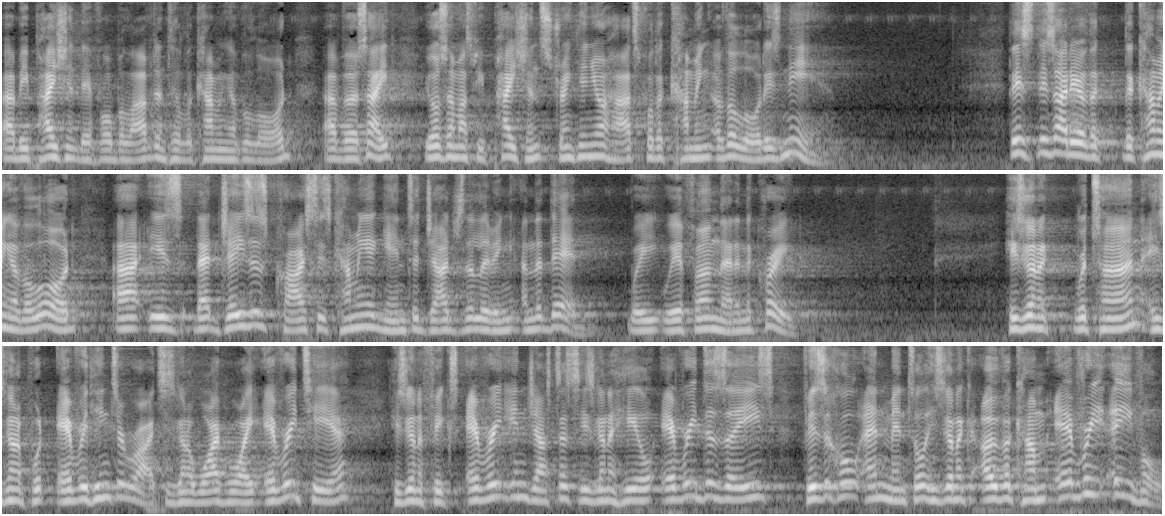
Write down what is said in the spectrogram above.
uh, Be patient, therefore, beloved, until the coming of the Lord. Uh, verse 8 You also must be patient, strengthen your hearts, for the coming of the Lord is near. This, this idea of the, the coming of the Lord uh, is that Jesus Christ is coming again to judge the living and the dead. We, we affirm that in the Creed. He's going to return, he's going to put everything to rights, he's going to wipe away every tear, He's going to fix every injustice. He's going to heal every disease, physical and mental. He's going to overcome every evil.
